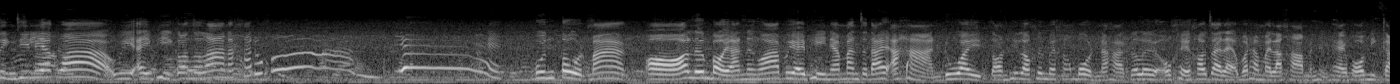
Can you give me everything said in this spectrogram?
สิ่งที่เรียกว่า VIP Gondola นะคะทุกคน บุญตูดมาก อ๋อ ลืมบอกอีกอันหนึ่งว่า VIP เนี้ยมันจะได้อาหารด้วยตอนที่เราขึ้นไปข้างบนนะคะ ก็เลยโอเคเข้าใจแหละว่าทำไมราคามันถึงแพงเพราะว่ามีไก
